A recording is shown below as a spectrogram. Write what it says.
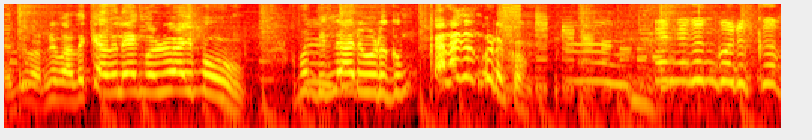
എന്ന് പറഞ്ഞു പതുക്കെ അതിലേക്ക് ഒഴിവായി പോവും. അപ്പം ബില്ലാരും കൊടുക്കും? കനകം കൊടുക്കും. കഞ്ഞകം കൊടുക്കും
